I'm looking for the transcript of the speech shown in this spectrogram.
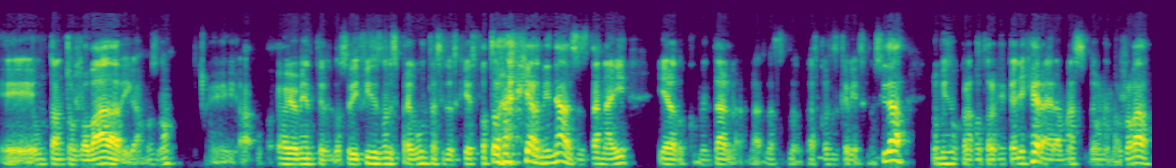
eh, un tanto robada, digamos, ¿no? Eh, obviamente los edificios no les preguntan si los quieres fotografiar ni nada, están ahí y era documentar las, cosas que había en la ciudad. Lo mismo con la fotografía callejera, era más de una más robada.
